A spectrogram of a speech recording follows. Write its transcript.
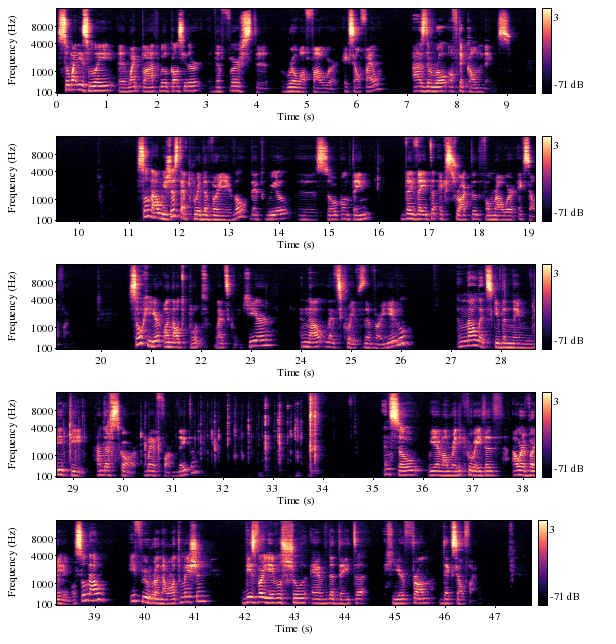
So by this way, uh, UiPath will consider the first uh, row of our Excel file as the row of the column names. So now we just have to create a variable that will uh, so contain the data extracted from our Excel file. So here on output, let's click here and now let's create the variable and now let's give the name dt underscore webform data and so we have already created our variable. So now if we run our automation this variable should have the data here from the Excel file.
